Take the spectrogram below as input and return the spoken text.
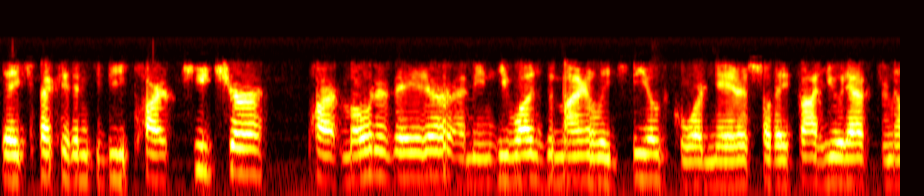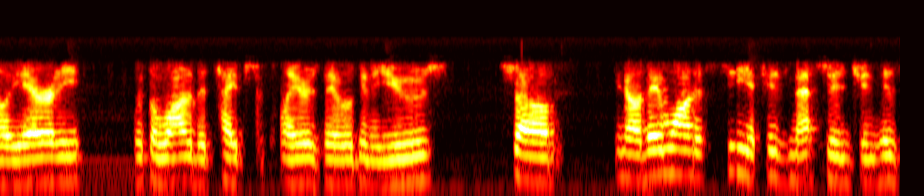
they expected him to be part teacher, part motivator. I mean, he was the minor league field coordinator, so they thought he would have familiarity with a lot of the types of players they were going to use. So you know, they want to see if his message and his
